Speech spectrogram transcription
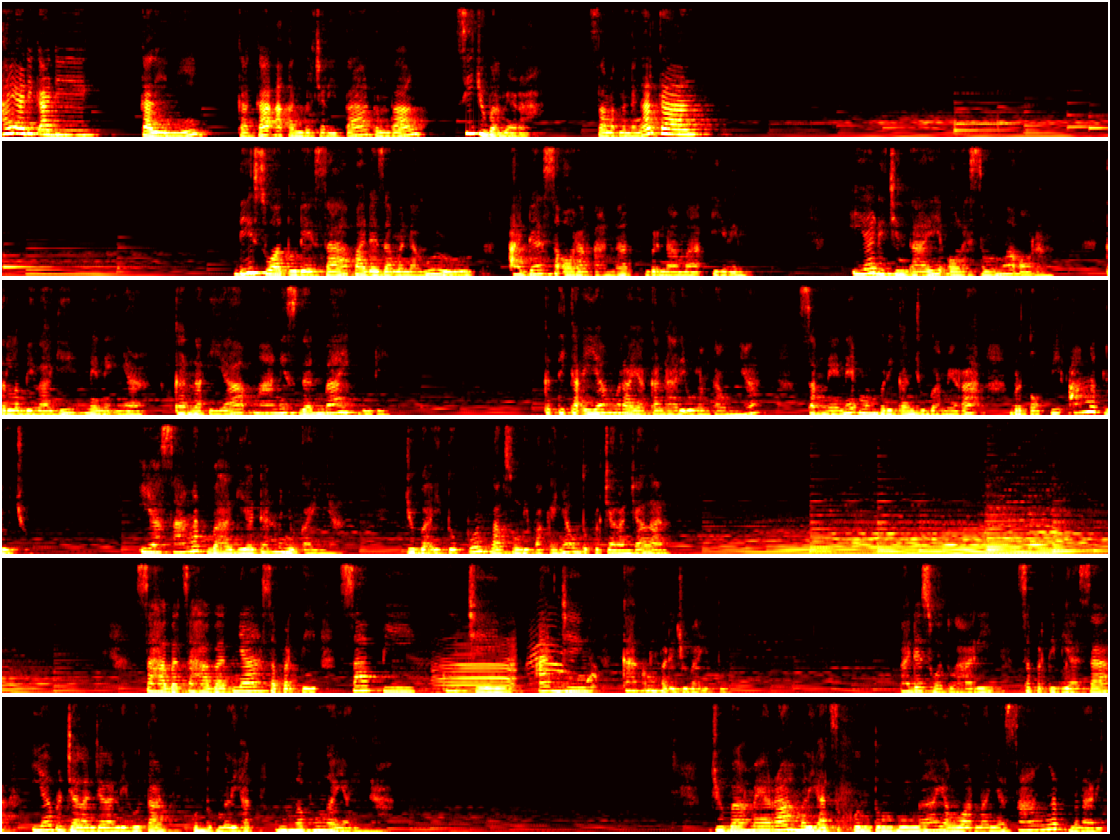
Hai adik-adik, kali ini kakak akan bercerita tentang si jubah merah. Selamat mendengarkan. Di suatu desa pada zaman dahulu, ada seorang anak bernama Irin. Ia dicintai oleh semua orang, terlebih lagi neneknya karena ia manis dan baik budi. Ketika ia merayakan hari ulang tahunnya, sang nenek memberikan jubah merah bertopi amat lucu. Ia sangat bahagia dan menyukainya. Jubah itu pun langsung dipakainya untuk berjalan-jalan. Sahabat-sahabatnya seperti sapi, kucing, anjing kagum pada jubah itu. Pada suatu hari, seperti biasa, ia berjalan-jalan di hutan untuk melihat bunga-bunga yang indah. Jubah merah melihat sekuntum bunga yang warnanya sangat menarik,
